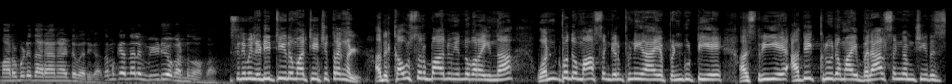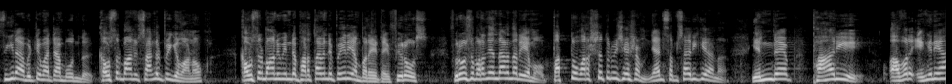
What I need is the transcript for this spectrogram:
മറുപടി തരാനായിട്ട് വരിക. നമുക്ക് എന്തായാലും വീഡിയോ കണ്ടു നോക്കാം. സിനിമയിൽ എഡിറ്റ് ചെയ്ത് മാറ്റിയ ചിത്രങ്ങൾ. അത് കൗസർ ബാനു എന്ന് പറയുന്ന ഒൻപത് മാസം ഗർഭിണിയായ പെൺകുട്ടിയെ സ്ത്രീയെ അതിക്രൂരമായി ബലാത്സംഗം ചെയ്ത് സീന വിട്ടുമാറ്റാൻ പോകുന്നത്. കൗസർ ബാനു സാങ്കല്പികമാണോ? കൗസർ ബാനുവിന്റെ ഭർത്താവിന്റെ പേര് ഞാൻ പറയട്ടെ ഫിറോസ്. ഫിറോസ് പറഞ്ഞ എന്താണെന്ന് അറിയാമോ പത്ത് വർഷത്തിനു ശേഷം ഞാൻ സംസാരിക്കുകയാണ്. എന്റെ ഭാര്യയെ അവർ എങ്ങനെയാ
